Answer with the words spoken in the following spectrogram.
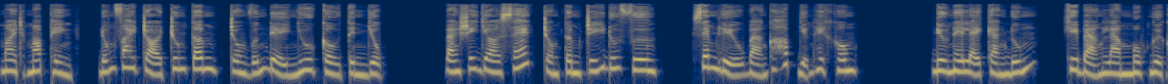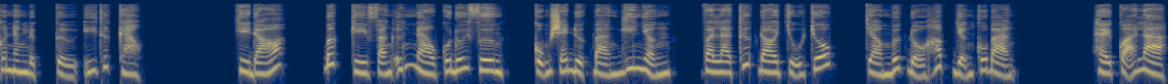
Mind mapping đóng vai trò trung tâm trong vấn đề nhu cầu tình dục. Bạn sẽ dò xét trong tâm trí đối phương, xem liệu bạn có hấp dẫn hay không. Điều này lại càng đúng khi bạn là một người có năng lực tự ý thức cao. Khi đó, bất kỳ phản ứng nào của đối phương cũng sẽ được bạn ghi nhận và là thước đo chủ chốt cho mức độ hấp dẫn của bạn. Hệ quả là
